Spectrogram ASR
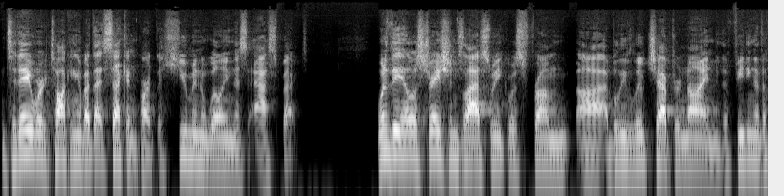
And today we're talking about that second part, the human willingness aspect. One of the illustrations last week was from, uh, I believe, Luke chapter 9, the feeding of the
